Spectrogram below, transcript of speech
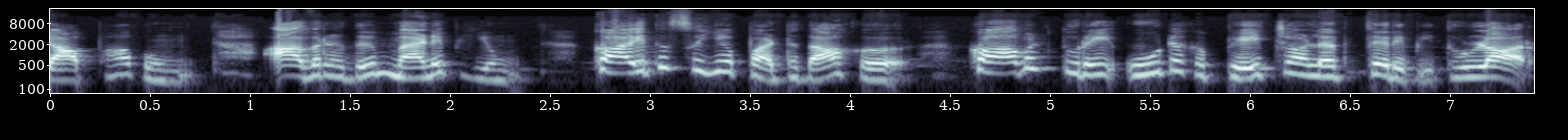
யாப்பாவும் அவரது மனைவியும் கைது செய்யப்பட்டதாக காவல்துறை ஊடக பேச்சாளர் தெரிவித்துள்ளார்.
